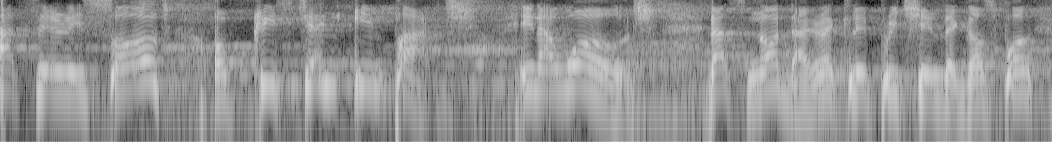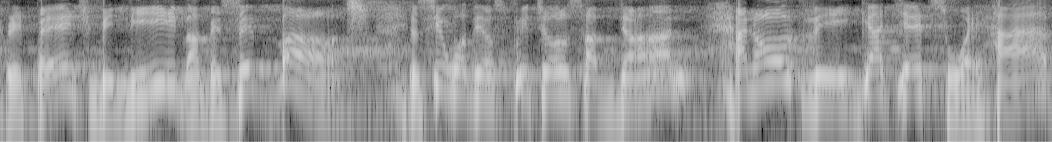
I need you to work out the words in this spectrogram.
as a result of Christian impact in our world. That's not directly preaching the gospel. Repent, believe, and be saved. But you see what the hospitals have done and all the gadgets we have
